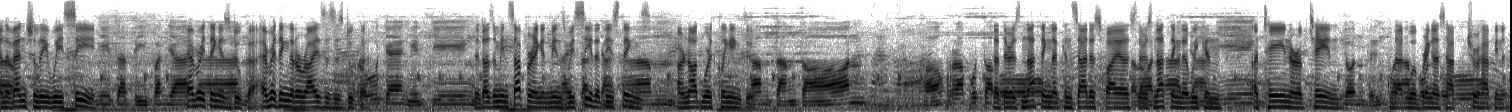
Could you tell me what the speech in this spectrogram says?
And eventually we see everything is dukkha. Everything that arises is dukkha. It doesn't mean suffering, it means we see that these things are not worth clinging to. That there is nothing that can satisfy us, there is nothing that we can attain or obtain that will bring us hap true happiness.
